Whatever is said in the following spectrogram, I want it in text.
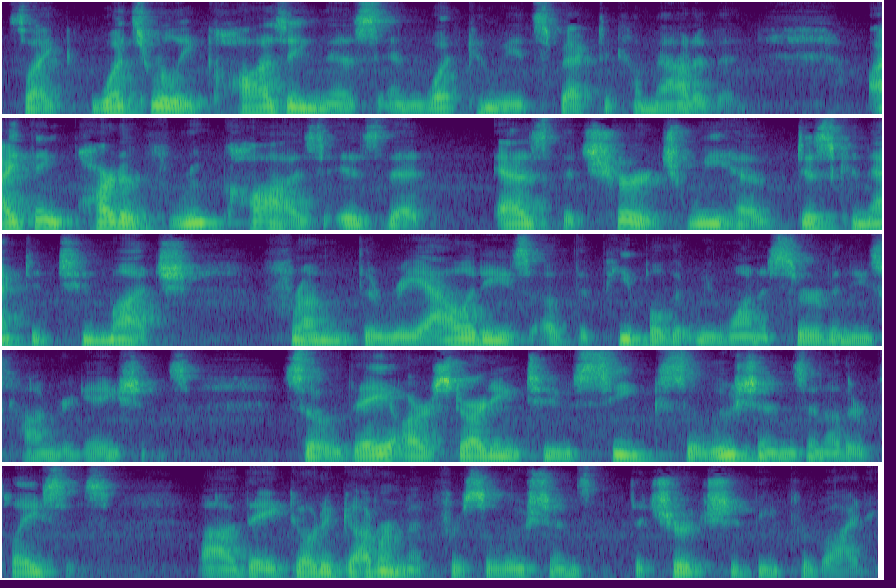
It's like, what's really causing this and what can we expect to come out of it? I think part of root cause is that as the church, we have disconnected too much from the realities of the people that we want to serve in these congregations. So they are starting to seek solutions in other places. Uh, they go to government for solutions the church should be providing.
